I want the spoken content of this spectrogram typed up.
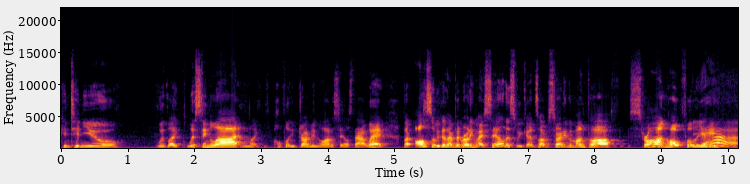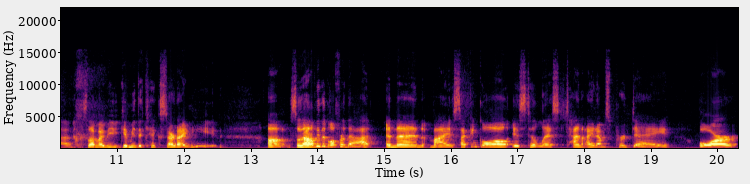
continue with like listing a lot and like hopefully driving a lot of sales that way. But also because I've been running my sale this weekend, so I'm starting the month off strong. Hopefully, Yeah. so that might be give me the kickstart I need. Um, so that'll be the goal for that. And then my second goal is to list 10 items per day. Or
